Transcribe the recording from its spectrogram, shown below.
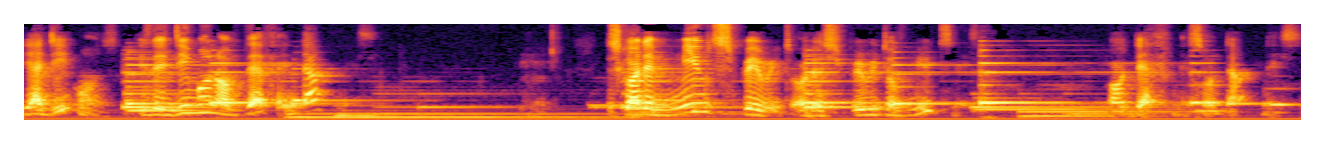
They are demons. It's the demon of deaf and dumbness. It's called a mute spirit or the spirit of muteness or deafness or dumbness.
